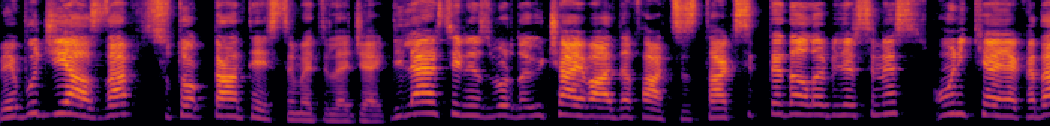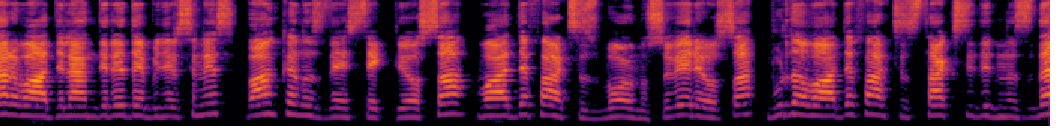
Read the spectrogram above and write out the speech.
Ve bu cihazlar stoktan teslim edilecek. Dilerseniz burada 3 ay vade farksız taksitle de alabilirsiniz. 12 aya kadar vadelendirebilirsiniz. Bankanız destekliyorsa vade farksız bonusu veriyorsa burada vade farksız taksidinizi de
